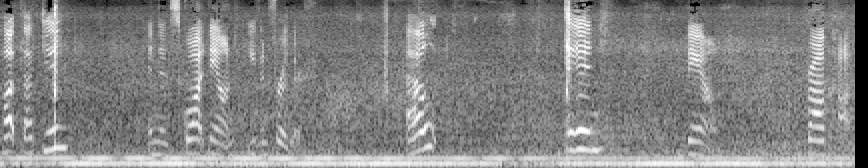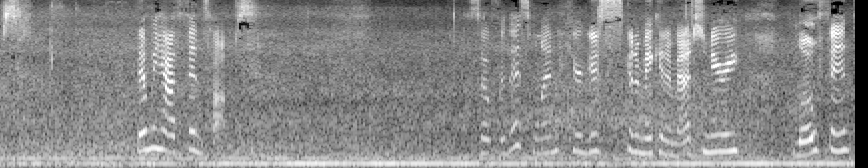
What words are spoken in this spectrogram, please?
hop back in, and then squat down even further. Out, in, down. Frog hops. Then we have fence hops. So for this one, you're just gonna make an imaginary low fence.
